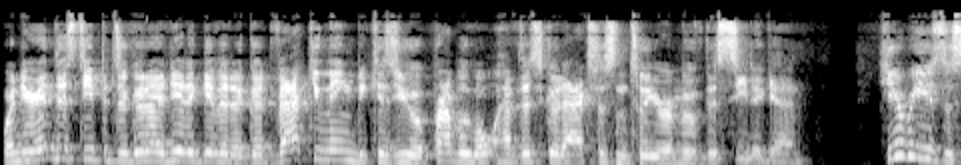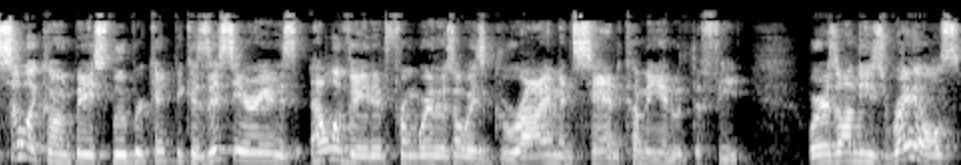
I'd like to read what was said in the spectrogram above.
When you're in this deep, it's a good idea to give it a good vacuuming because you probably won't have this good access until you remove the seat again. Here we use a silicone-based lubricant because this area is elevated from where there's always grime and sand coming in with the feet. Whereas on these rails,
